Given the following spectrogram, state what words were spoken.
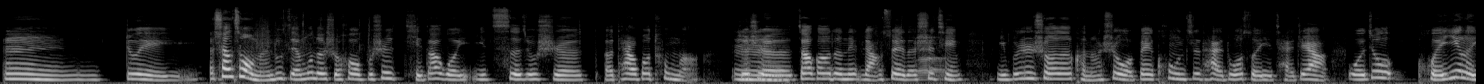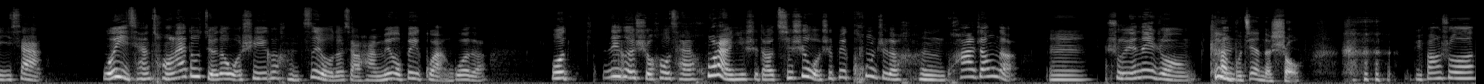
嗯，对。上次我们录节目的时候，不是提到过一次，就是呃，terrible two 吗？就是糟糕的那两岁的事情。你不是说可能是我被控制太多，所以才这样？我就回忆了一下，我以前从来都觉得我是一个很自由的小孩，没有被管过的。我那个时候才忽然意识到，其实我是被控制的很夸张的，嗯，属于那种 看不见的手。比方说，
